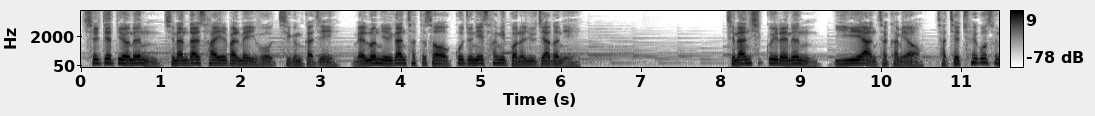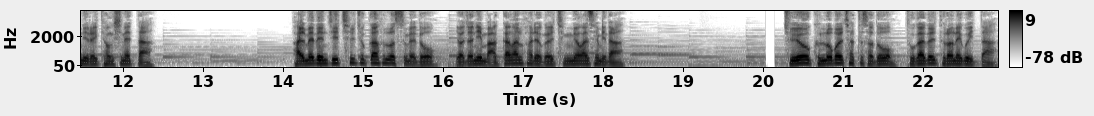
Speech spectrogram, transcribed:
실제 띄어는 지난달 4일 발매 이후 지금까지 멜론 일간 차트서 꾸준히 상위권을 유지하더니 지난 19일에는 2위에 안착하며 자체 최고 순위를 경신했다. 발매된 지 7주가 흘렀음에도 여전히 막강한 화력을 증명한 셈이다. 주요 글로벌 차트서도 두각을 드러내고 있다.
